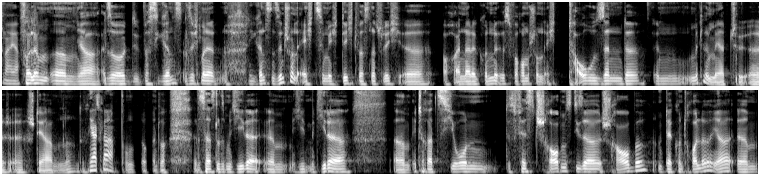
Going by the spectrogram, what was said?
naja. Vor allem, ähm, ja, also was die Grenzen, also ich meine, die Grenzen sind schon echt ziemlich dicht, was natürlich äh, auch einer der Gründe ist, warum schon echt Tausende im Mittelmeer äh, äh, sterben. Ne? Das ja, klar. Halt Punkt auch einfach. Also das heißt also mit jeder, ähm, je, mit jeder ähm, Iteration des Festschraubens dieser Schraube und der Kontrolle, ja, ähm,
